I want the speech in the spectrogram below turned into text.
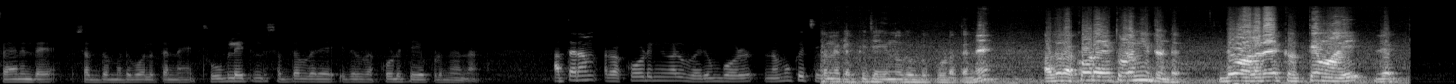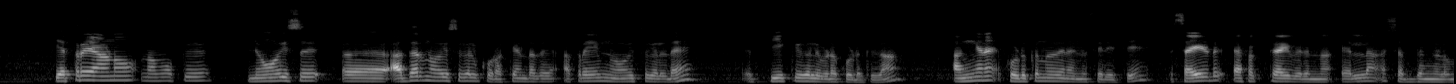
ഫാനിന്റെ ശബ്ദം അതുപോലെ തന്നെ ട്യൂബ് ലൈറ്റിന്റെ ശബ്ദം വരെ ഇതിൽ റെക്കോർഡ് ചെയ്യപ്പെടുന്നു എന്നാണ്. അത്തരം റെക്കോർഡിങ്ങുകൾ വരുമ്പോൾ നമുക്ക് ചെയ്യുന്ന ക്ലിക്ക് ചെയ്യുന്നതോട് കൂടെ തന്നെ അത് റെക്കോർഡായി തുടങ്ങിയിട്ടുണ്ട്. ഇത് വളരെ കൃത്യമായി എത്രയാണോ നമുക്ക് നോയ്സ് അതർ നോയ്സുകൾ കുറയ്ക്കേണ്ടത് അത്രയും നോയ്സുകളുടെ പീക്കുകൾ ഇവിടെ കൊടുക്കുക. അങ്ങനെ കൊടുക്കുന്നതിനനുസരിച്ച് സൈഡ് എഫക്റ്റായി വരുന്ന എല്ലാ ശബ്ദങ്ങളും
